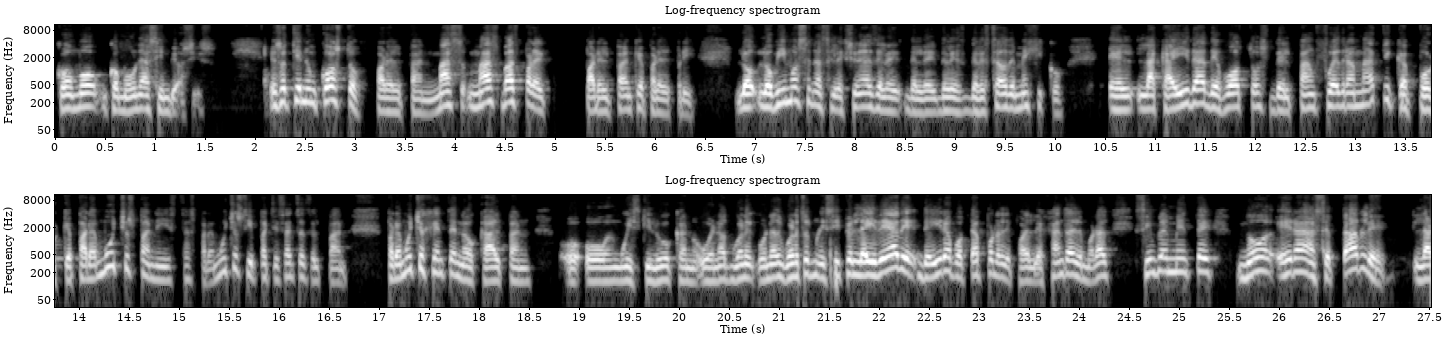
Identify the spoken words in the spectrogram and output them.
como, como una simbiosis. Eso tiene un costo para el PAN, más, más, más para el para el PAN que para el PRI. Lo, vimos en las elecciones del, del, Estado de México. La caída de votos del PAN fue dramática porque para muchos panistas, para muchos simpatizantes del PAN, para mucha gente en Ocalpan o, o en Huizquilucan o en, otros municipios, la idea de, ir a votar por, por, Alejandra del Moral simplemente no era aceptable. La,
